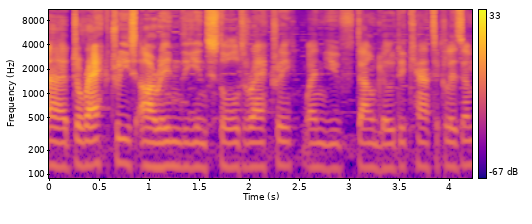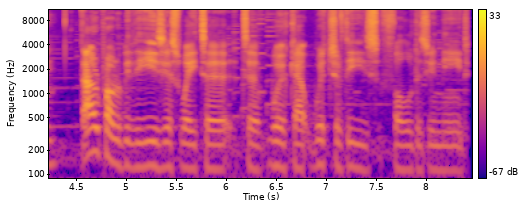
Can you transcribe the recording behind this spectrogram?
uh, directories are in the install directory when you've downloaded Cataclysm. That would probably be the easiest way to, to work out which of these folders you need.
